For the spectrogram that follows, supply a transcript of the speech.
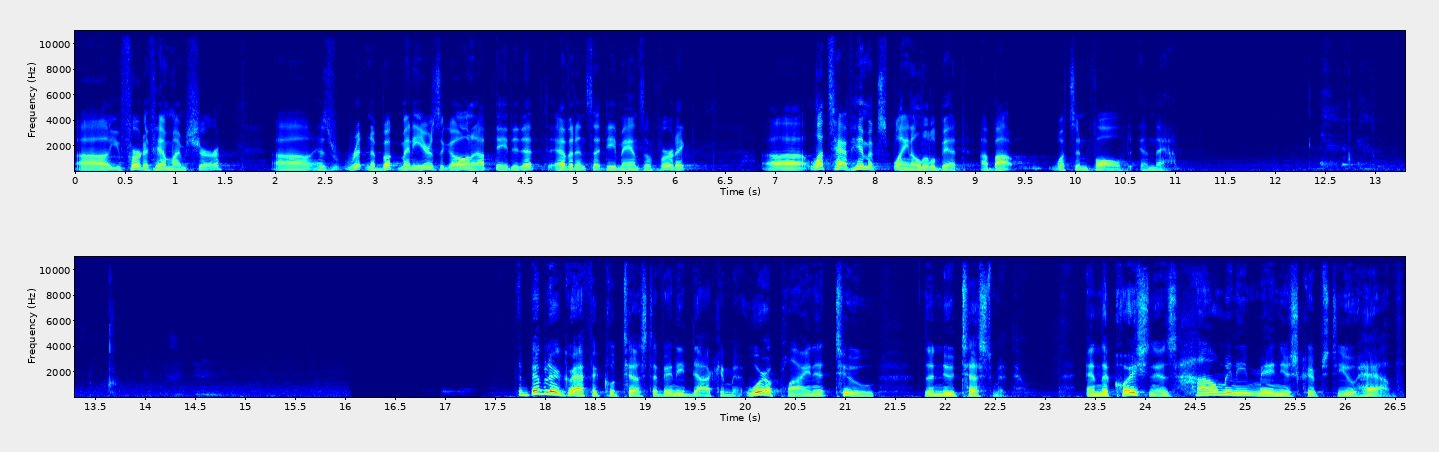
uh, you've heard of him, I'm sure, uh, has written a book many years ago and updated it, Evidence That Demands a Verdict. Uh, let's have him explain a little bit about what's involved in that. The bibliographical test of any document, we're applying it to the New Testament. And the question is, how many manuscripts do you have?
